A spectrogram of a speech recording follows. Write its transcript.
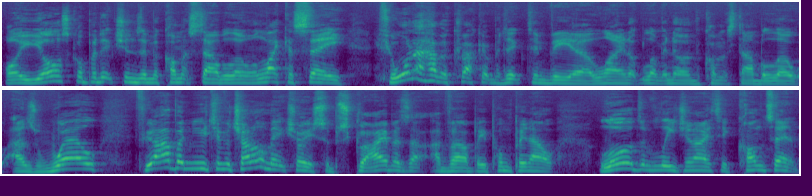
all your score predictions in the comments down below. And like I say, if you want to have a crack at predicting the uh, lineup, let me know in the comments down below as well. If you are new to the channel, make sure you subscribe as I'll be pumping out loads of Leeds United content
